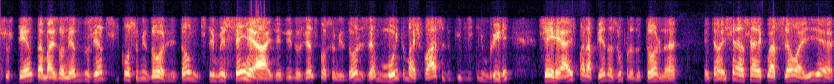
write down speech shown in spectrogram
sustenta mais ou menos 200 consumidores. Então, distribuir 100 reais entre 200 consumidores é muito mais fácil do que distribuir 100 reais para apenas um produtor, né? Então, essa, equação aí é,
